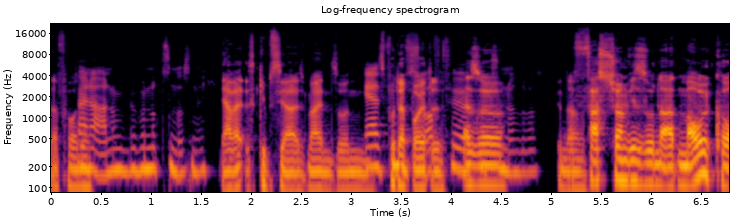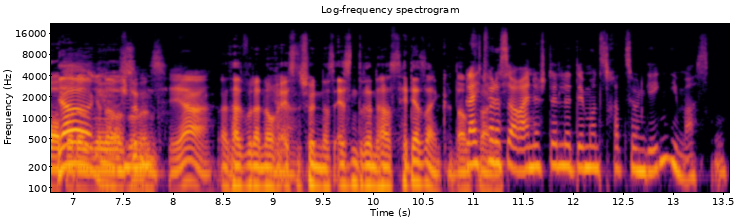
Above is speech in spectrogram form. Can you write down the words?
da vorne. Keine Ahnung, wir benutzen das nicht. Ja, aber es gibt's ja, ich meine, so ein Ja, es Futterbeutel. oft für Also- sowas. Genau. Fast schon wie so eine Art Maulkorb Ja, oder so. genau, Also, stimmt. ja. Also halt, wo dann noch Ja. Essen, schön das Essen drin hast, hätte ja sein können. Vielleicht war das auch eine stille Demonstration gegen die Masken.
